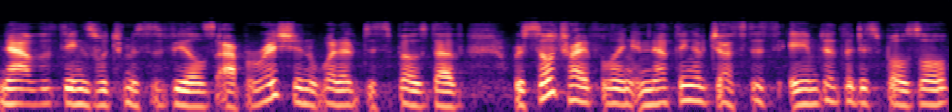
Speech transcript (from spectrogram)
Now, the things which Mrs. Veal's apparition would have disposed of were so trifling, and nothing of justice aimed at the disposal.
